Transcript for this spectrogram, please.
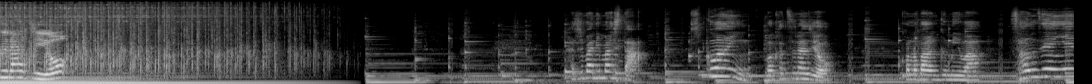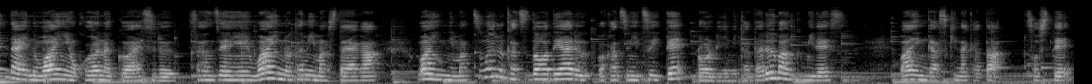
スラジオ。始まりました。キクワイン和活ラジオ。この番組は3000円台のワインをこよなく愛する3000円ワインの民マスタヤがワインにまつわる活動である和活について論理に語る番組です。ワインが好きな方そして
